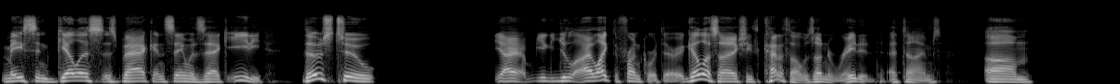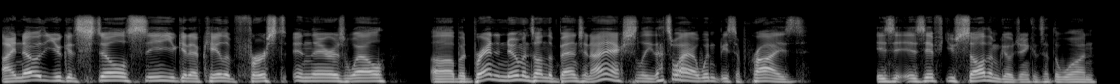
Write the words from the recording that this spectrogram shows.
Mason Gillis is back, and same with Zach Edey those two, yeah, you, you, I like the front court there. Gillis, I actually kind of thought was underrated at times. Um, I know that you could still see you could have Caleb Furst in there as well, uh, but Brandon Newman's on the bench, and I actually that's why I wouldn't be surprised. Is is if you saw them go Jenkins at the one,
